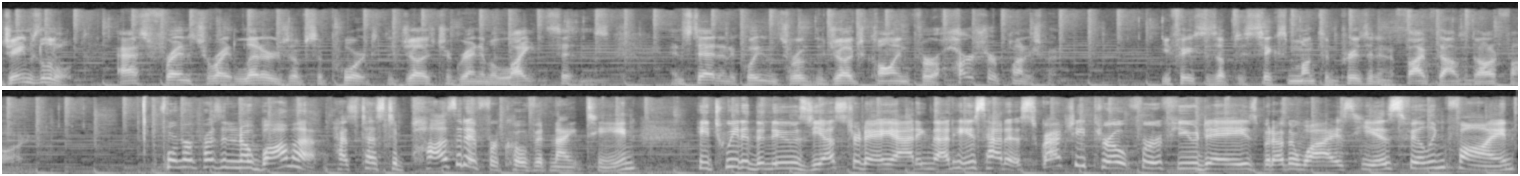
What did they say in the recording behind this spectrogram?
James Little asked friends to write letters of support to the judge to grant him a light sentence. Instead, an acquaintance wrote the judge calling for harsher punishment. He faces up to six months in prison and a $5,000 fine. Former President Obama has tested positive for COVID 19. He tweeted the news yesterday, adding that he's had a scratchy throat for a few days, but otherwise he is feeling fine.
